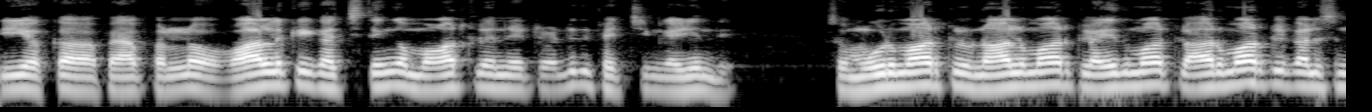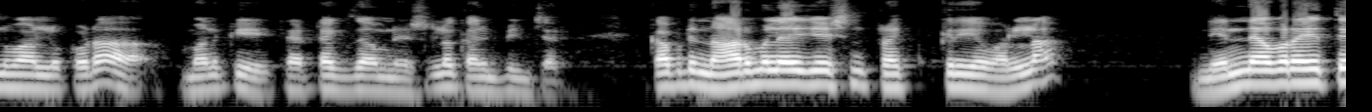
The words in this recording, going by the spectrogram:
ఈ యొక్క పేపర్లో వాళ్ళకి ఖచ్చితంగా మార్కులు అనేటువంటిది ఫెచ్చింగ్ అయ్యింది. సో మూడు మార్కులు నాలుగు మార్కులు ఐదు మార్కులు ఆరు మార్కులు కలిసిన వాళ్ళు కూడా మనకి టెట్ ఎగ్జామినేషన్లో కనిపించారు. కాబట్టి నార్మలైజేషన్ ప్రక్రియ వల్ల నిన్న ఎవరైతే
